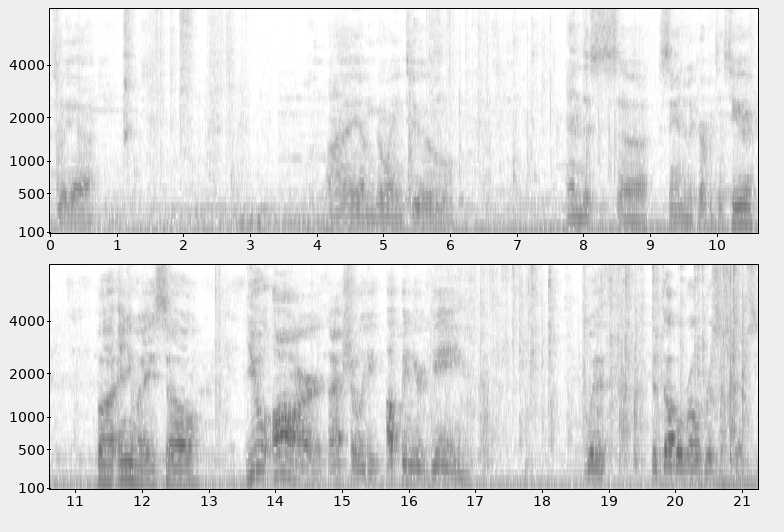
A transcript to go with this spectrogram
so yeah. I am going to end this uh, sand and the carpet test here. But anyway, so you are actually upping your game with the double row bristle strips.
